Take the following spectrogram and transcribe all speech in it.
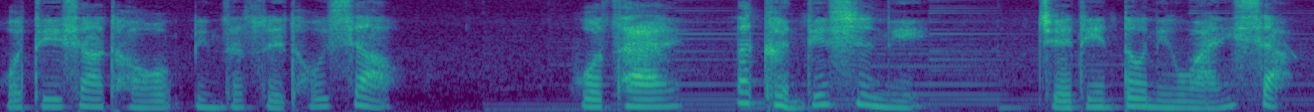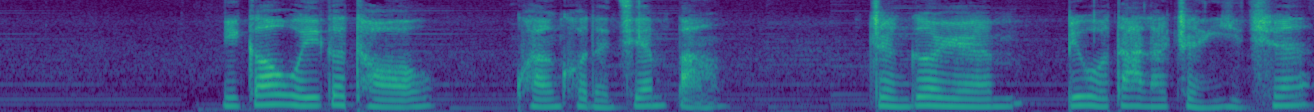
我低下头，抿着嘴偷笑。我猜那肯定是你，决定逗你玩一下。你高我一个头，宽阔的肩膀，整个人比我大了整一圈，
